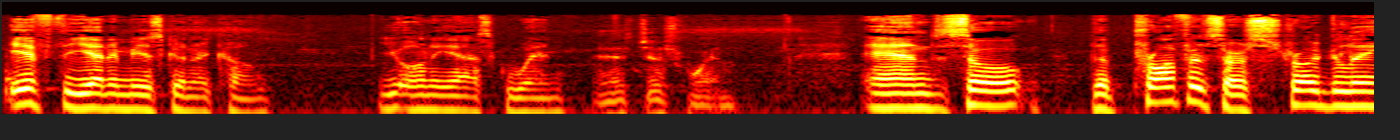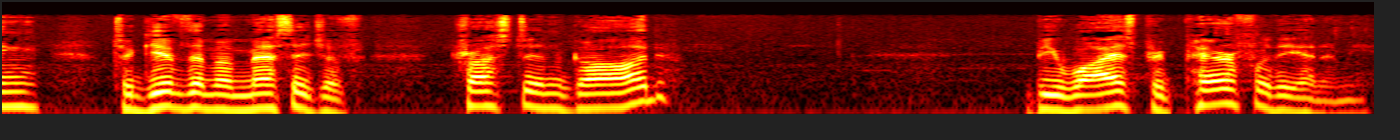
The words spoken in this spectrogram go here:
if the enemy is going to come, you only ask when. It's just when. And so the prophets are struggling to give them a message of trust in God, be wise, prepare for the enemy.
